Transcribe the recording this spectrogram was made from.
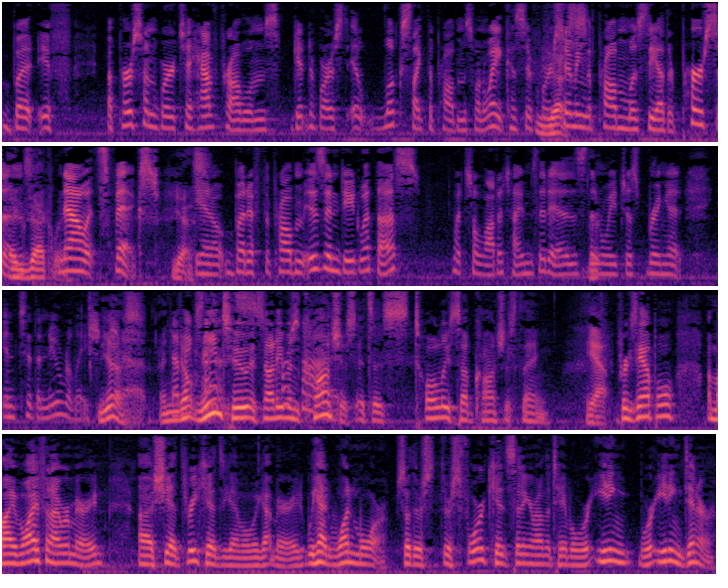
but if a person were to have problems, get divorced, it looks like the problems went away because if we're Yes. assuming the problem was the other person, Exactly. now it's fixed. Yes. You know, but if the problem is indeed with us, which a lot of times it is, then we just bring it into the new relationship. Yes, and you don't mean sense. to. It's not even course not. conscious. It's a totally subconscious thing. Yeah. For example, my wife and I were married. Uh, she had three kids again when we got married. We had one more, so there's there's four kids sitting around the table. We're eating we're eating dinner,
